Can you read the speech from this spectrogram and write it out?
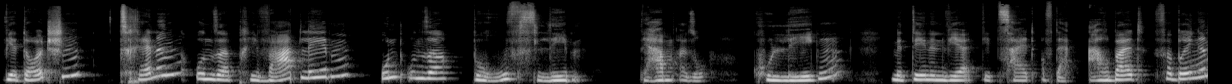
Wir Deutschen trennen unser Privatleben und unser Berufsleben. Wir haben also Kollegen, mit denen wir die Zeit auf der Arbeit verbringen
